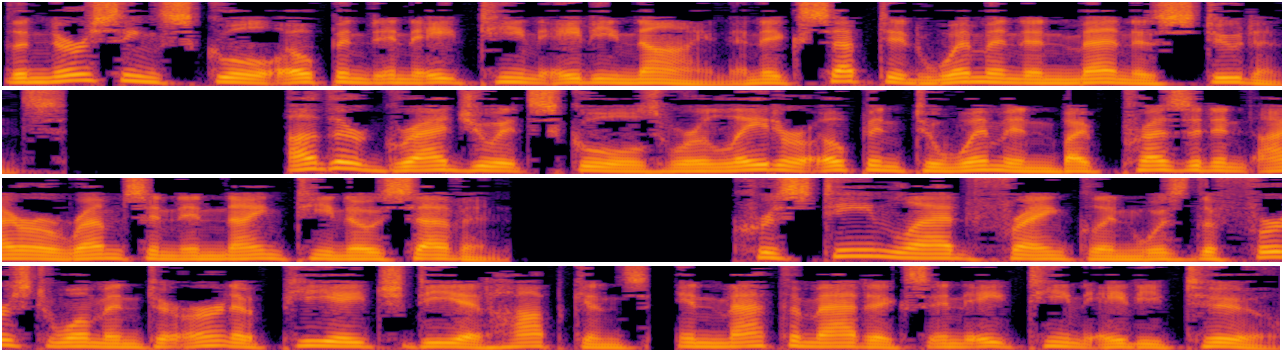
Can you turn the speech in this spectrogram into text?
The nursing school opened in 1889 and accepted women and men as students. Other graduate schools were later opened to women by President Ira Remsen in 1907. Christine Ladd Franklin was the first woman to earn a Ph.D. at Hopkins, in mathematics in 1882.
